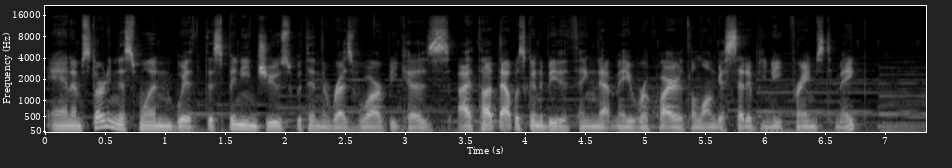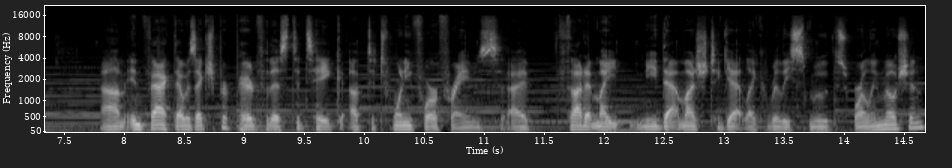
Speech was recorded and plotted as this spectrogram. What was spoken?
And I'm starting this one with the spinning juice within the reservoir because I thought that was going to be the thing that may require the longest set of unique frames to make. Um, in fact, I was actually prepared for this to take up to 24 frames. I thought it might need that much to get like a really smooth swirling motion.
